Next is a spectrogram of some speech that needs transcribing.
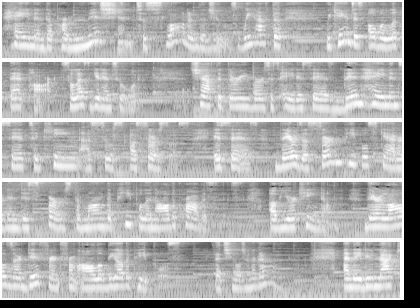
Haman the permission to slaughter the Jews. We have to, we can't just overlook that part. So let's get into it chapter 3, verses 8, it says, Then Haman said to King Ahasuerus, it says, There's a certain people scattered and dispersed among the people in all the provinces of your kingdom. Their laws are different from all of the other peoples, the children of God. And they do not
